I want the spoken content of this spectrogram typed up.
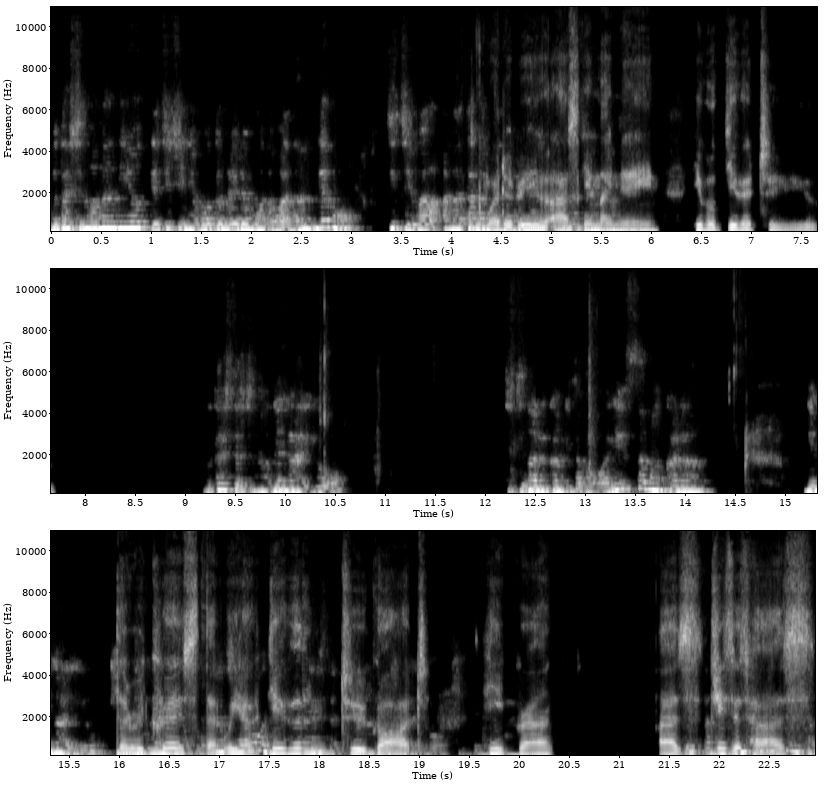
私の名によって父に求めるものは何でも、父はあなた方に Whatever you 与えてくだ ask さい in ま my す name, He will give it to you. 私たちの願いを、父なる神様はイエス様から願いを聞い The ておられる request that we have given to God, He grant as Jesus has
